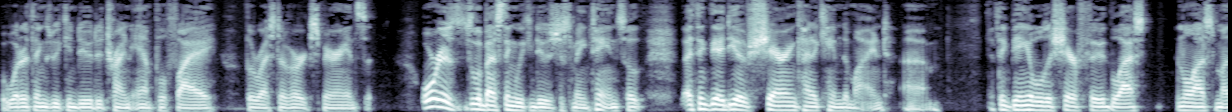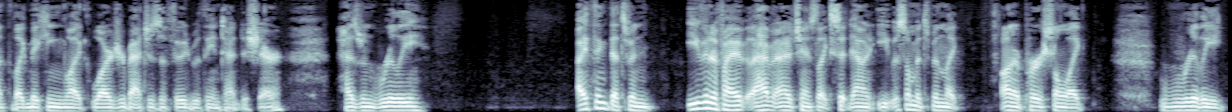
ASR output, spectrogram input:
But what are things we can do to try and amplify the rest of our experience? Or is the best thing we can do is just maintain. So I think the idea of sharing kind of came to mind. Um, I think being able to share food the last in the last month, like making like larger batches of food with the intent to share, has been really. I think that's been even if I, I haven't had a chance to like sit down and eat with someone, it's been like on a personal, like really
